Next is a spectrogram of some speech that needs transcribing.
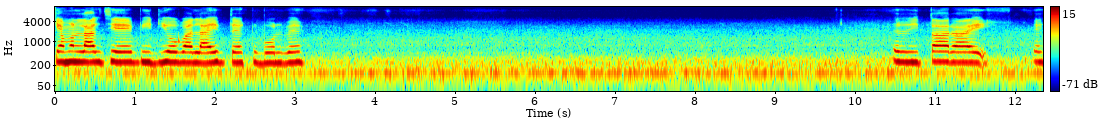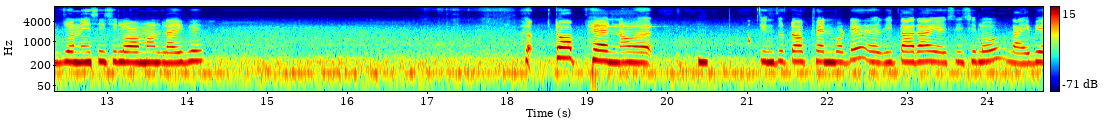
কেমন লাগছে ভিডিও বা লাইভ তো একটু বলবে। রীতা রায় একজন এসেছিল আমার লাইভে টপ ফ্যান আমার কিন্তু টপ ফ্যান বটে। রীতা রায় এসেছিল লাইভে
